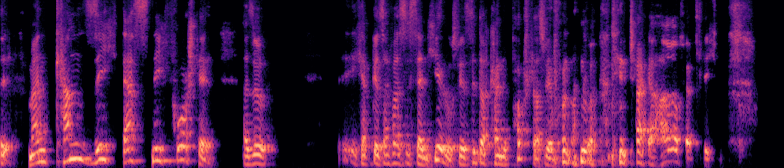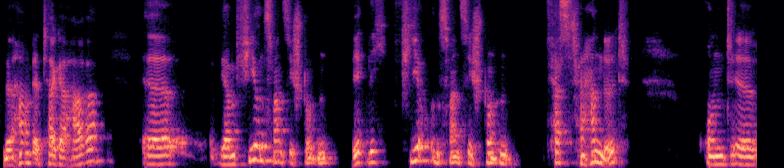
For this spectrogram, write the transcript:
man kann sich das nicht vorstellen. Also ich habe gesagt, was ist denn hier los? Wir sind doch keine Popstars, wir wollen nur den Takahara verpflichten. Und dann haben wir Takahara, äh, wir haben 24 Stunden, wirklich 24 Stunden fast verhandelt. Und äh,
